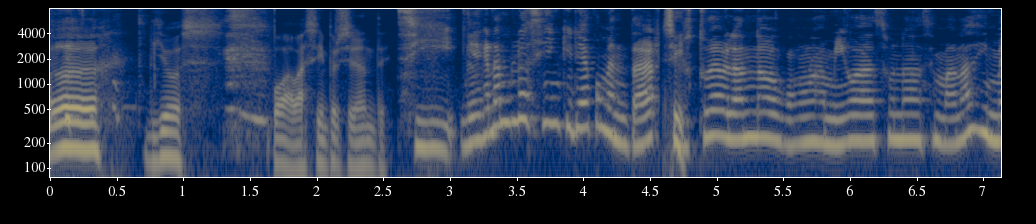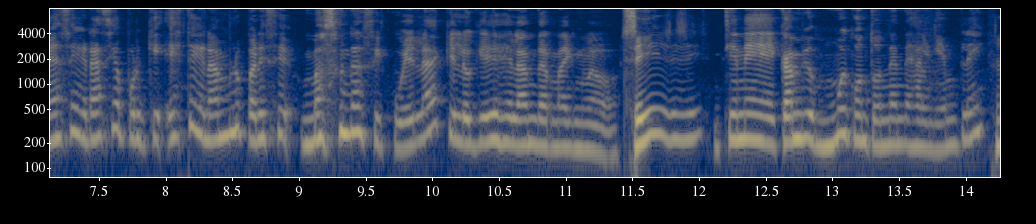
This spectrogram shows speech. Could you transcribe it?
Ah, Dios. Buah, va a ser impresionante. Sí, el Gran Blue sí quería comentar. Sí. Estuve hablando con unos amigos hace unas semanas y me hace gracia porque este Gran Blue parece más una secuela que lo que es el Under Night nuevo. Sí, sí, sí. Tiene cambios muy contundentes al gameplay.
